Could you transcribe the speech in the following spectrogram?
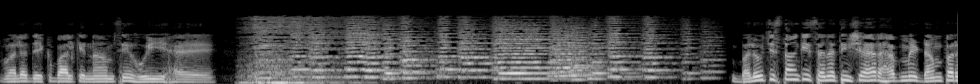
ولد اقبال کے نام سے ہوئی ہے۔ بلوچستان کے صنعتی شہر ہب میں ڈمپر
